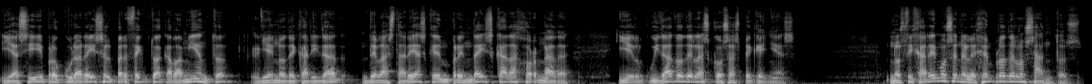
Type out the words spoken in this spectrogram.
Y así procuraréis el perfecto acabamiento, lleno de caridad, de las tareas que emprendáis cada jornada y el cuidado de las cosas pequeñas. Nos fijaremos en el ejemplo de los santos.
